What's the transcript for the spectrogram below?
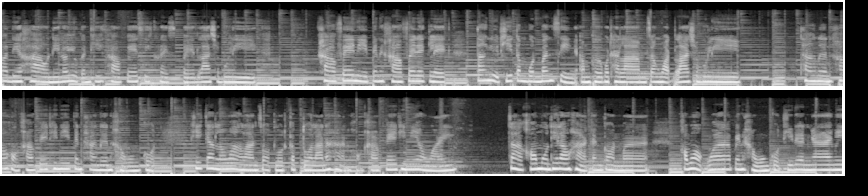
วัสดีค่ะ วันนี้เราอยู่กันที่คาเฟ่ Secret Space ราชบุรี คาเฟ่นี้เป็นคาเฟ่เล็กๆ ตั้งอยู่ที่ตำบลบ้านสิงห์อำเภอโพธาราม จังหวัดราชบุรี ทางเดินเข้าของคาเฟ่ที่นี่เป็นทางเดินเขาวงกตที่กั้นระหว่างลานจอดรถกับตัวร้านอาหารของคาเฟ่ที่นี่เอาไว้ จากข้อมูลที่เราหากันก่อนมา เขาบอกว่าเป็นเขาวงกตที่เดินง่ายไม่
